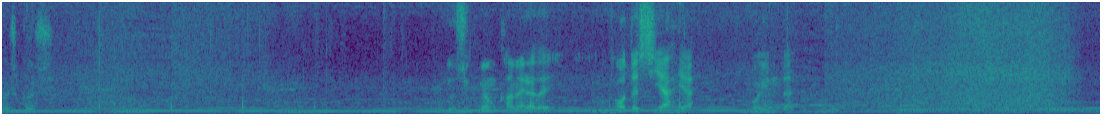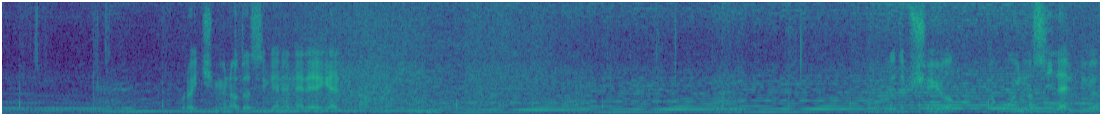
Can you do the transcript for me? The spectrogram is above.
koş koş. Gözükmüyor mu kamerada? O da siyah ya oyunda. Bura kimin odası gene nereye geldik amına? Burada da bir şey yok. Ya bu oyun nasıl ilerliyor?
